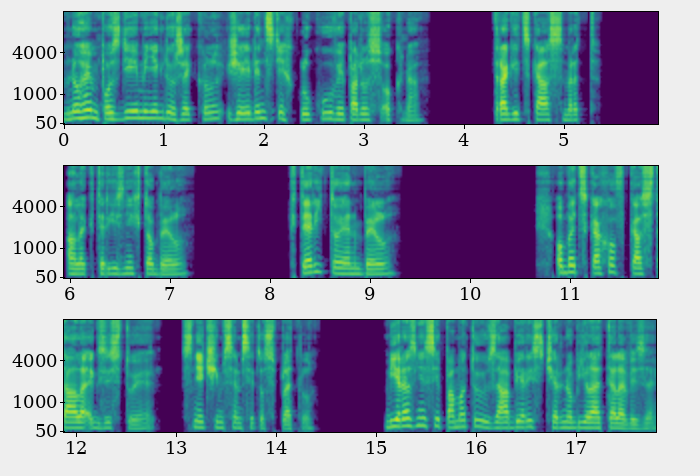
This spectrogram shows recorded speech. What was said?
Mnohem později mi někdo řekl, že jeden z těch kluků vypadl z okna. Tragická smrt. Ale který z nich to byl? Který to jen byl? Obec Kachovka stále existuje. S něčím jsem si to spletl. Výrazně si pamatuju záběry z černobílé televize.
